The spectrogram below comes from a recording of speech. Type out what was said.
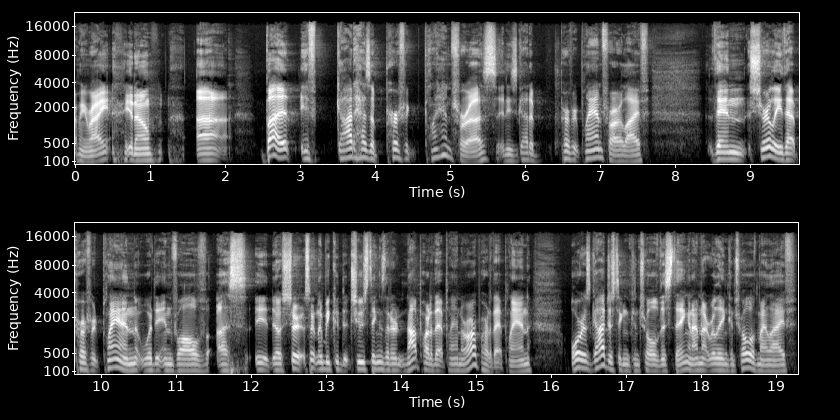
I mean, right? You know? Uh, but if God has a perfect plan for us and He's got a perfect plan for our life, then surely that perfect plan would involve us. You know, certainly, we could choose things that are not part of that plan or are part of that plan. Or is God just in control of this thing and I'm not really in control of my life?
